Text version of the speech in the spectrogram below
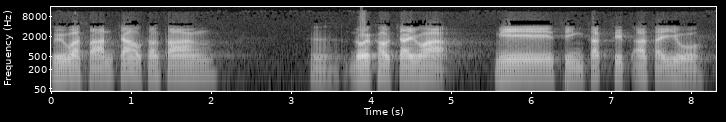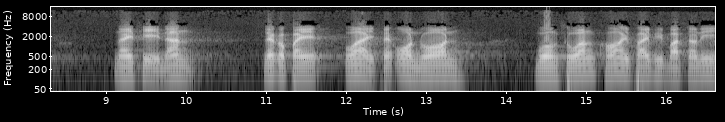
หรือว่าศาลเจ้าต่างๆโดยเข้าใจว่ามีสิ่งศักดิ์สิทธิ์อาศัยอยู่ในที่นั้น แล้วก็ไปไหว้ไปอ้อนวอน บวงสวงขอให้ภัยพิบัติเหล่านี้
